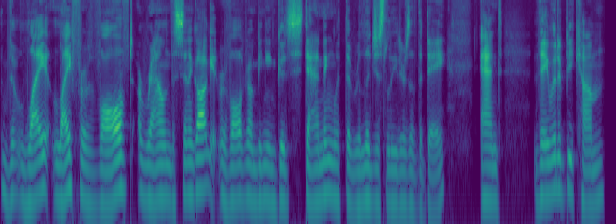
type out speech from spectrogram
the life revolved around the synagogue. It revolved around being in good standing with the religious leaders of the day. And they would have become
